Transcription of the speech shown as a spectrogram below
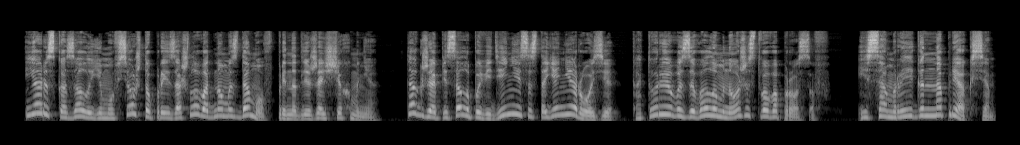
я рассказала ему все, что произошло в одном из домов, принадлежащих мне. Также описала поведение и состояние Рози, которое вызывало множество вопросов. И сам Рейган напрягся,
